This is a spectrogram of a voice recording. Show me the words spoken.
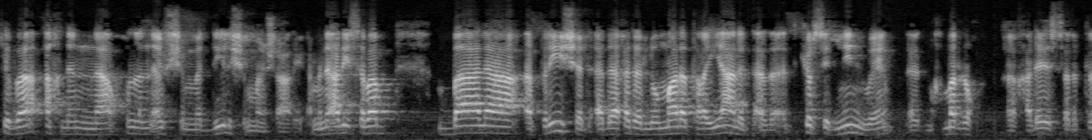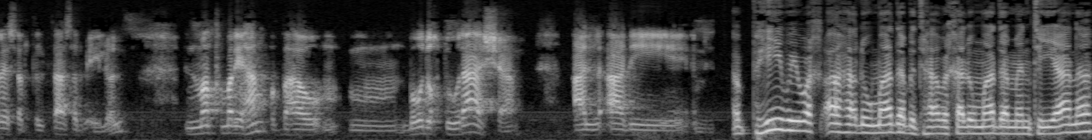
كبا اخنا كلنا افشم مديل شم شاري من هذه سبب بالا بريشد ادا خد اللومارة تريان كرسي نينوي مخمر خليس سر تريسر تلتاسر بإيلول. المطمري هم بهاو بودخ دوراشا على ادي بهيوي وخ اهلو مادا بتهاوي خلو مادا منتيانا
